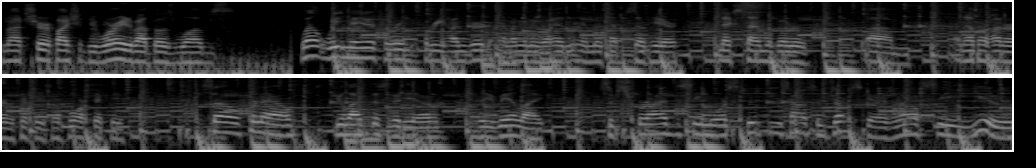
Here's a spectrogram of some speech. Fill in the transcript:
I'm not sure if I should be worried about those wubs. Well, we made it to room 300, and I'm going to go ahead and end this episode here. Next time we'll go to um, another 150, so 450. So, for now, if you like this video, leave me a like. Subscribe to see more Spooky's House of Jump Scares, and I'll see you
